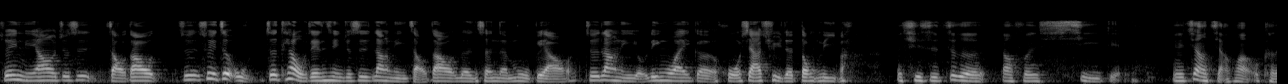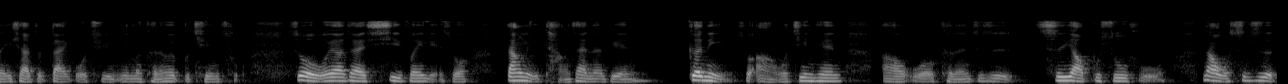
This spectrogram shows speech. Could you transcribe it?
所以你要就是找到，就是所以这舞这跳舞这件事情，就是让你找到人生的目标，就是让你有另外一个活下去的动力嘛。其实这个要分细一点。因为这样讲话，我可能一下就带过去，你们可能会不清楚，所以我要再细分一点说，当你躺在那边，跟你说啊，我今天啊，我可能就是吃药不舒服，那我是不是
